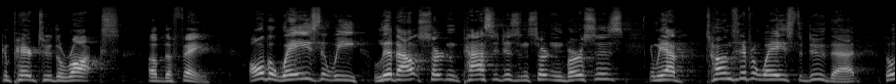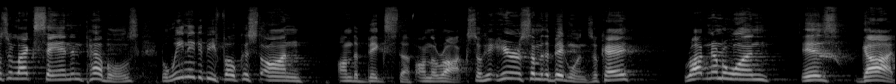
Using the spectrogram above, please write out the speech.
compared to the rocks of the faith. All the ways that we live out certain passages and certain verses, and we have tons of different ways to do that, those are like sand and pebbles, but we need to be focused on, on the big stuff, on the rocks. So here are some of the big ones, okay? Rock number one is God.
